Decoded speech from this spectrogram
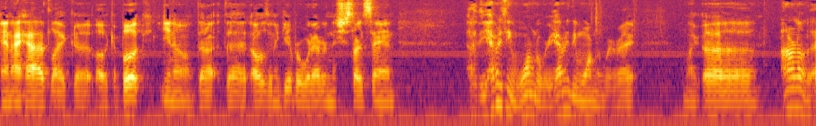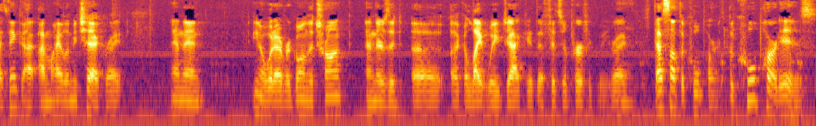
and I had like a, like a book, you know, that I, that I was gonna give her, or whatever, and then she started saying, uh, "Do you have anything warm to wear? You have anything warm to wear, right?" I'm like, "Uh, I don't know. I think I, I might. Let me check, right?" And then, you know, whatever, go in the trunk, and there's a uh, like a lightweight jacket that fits her perfectly, right? Mm. That's not the cool part. The cool part is,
